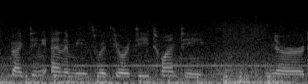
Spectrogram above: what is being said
Distract unsuspecting enemies with your D20. Nerd.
